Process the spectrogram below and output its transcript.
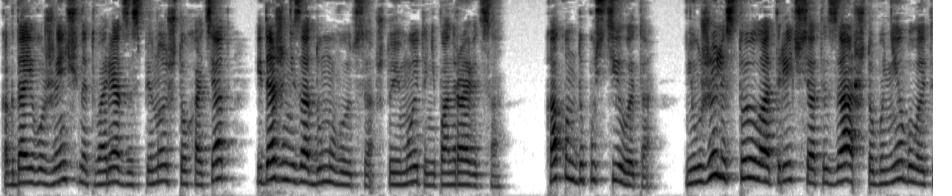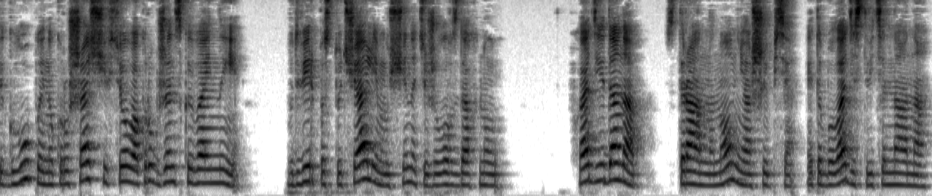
когда его женщины творят за спиной, что хотят, и даже не задумываются, что ему это не понравится. Как он допустил это? Неужели стоило отречься от Изар, чтобы не было этой глупой, но крушащей все вокруг женской войны? В дверь постучали, и мужчина тяжело вздохнул. «Входи, Данаб». Странно, но он не ошибся. Это была действительно она.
